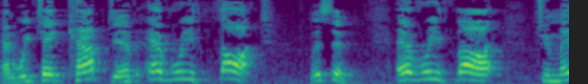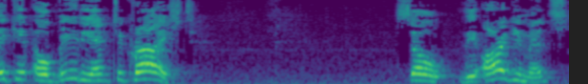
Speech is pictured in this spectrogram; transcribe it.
And we take captive every thought, listen, every thought to make it obedient to Christ. So the arguments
